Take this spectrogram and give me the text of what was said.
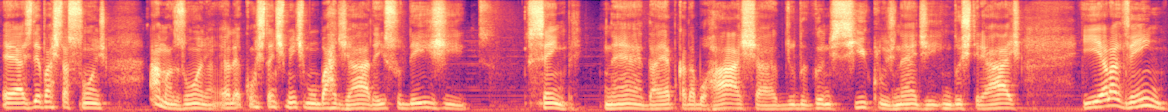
é, as devastações? A Amazônia, ela é constantemente bombardeada, isso desde sempre. né, da época da borracha, de grandes ciclos, né, de industriais, e ela vem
